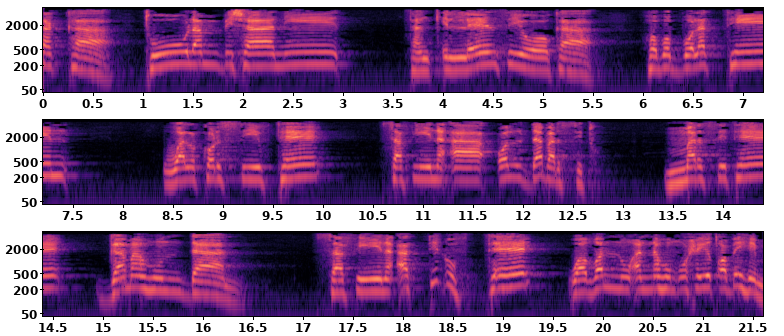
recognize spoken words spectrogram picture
takkaa tuulan bishaanii tan qilleensi yookaa hobobbolattiin wal korsiiftee safiina'aa ol dabarsitu. Marsitee gama hundaan safiina'atti dhuftu. ta'e wadhannu annahum uxiixa bihim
